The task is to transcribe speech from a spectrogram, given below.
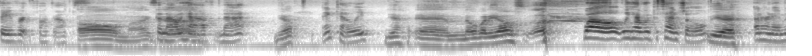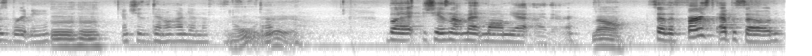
favorite fuck ups. Oh my god. so now we have Matt Yep. and Kelly. Yeah, and nobody else. Well, we have a potential. yeah. And her name is Brittany. Mm-hmm. And she's a dental hygienist. Oh yeah. But she has not met mom yet either. No. So the first episode,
